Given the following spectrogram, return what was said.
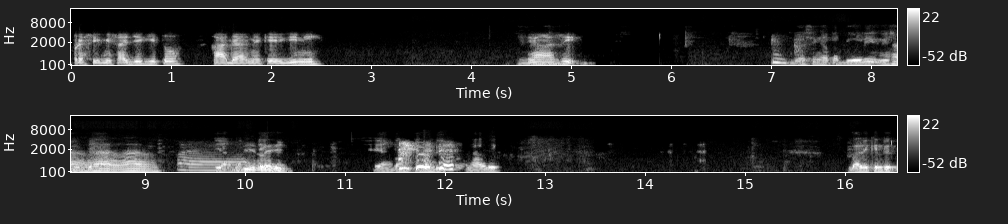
pesimis aja gitu keadaannya kayak gini Iya nggak sih Gue sih nggak peduli Ah, wisuda. ah, ah. Eh, Yang Delay. penting, yang penting balik. Balikin duit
